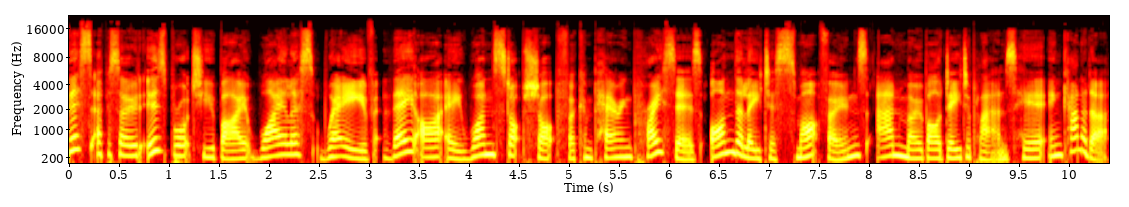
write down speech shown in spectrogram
This episode is brought to you by Wireless Wave. They are a one stop shop for comparing prices on the latest smartphones and mobile data plans here in Canada.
